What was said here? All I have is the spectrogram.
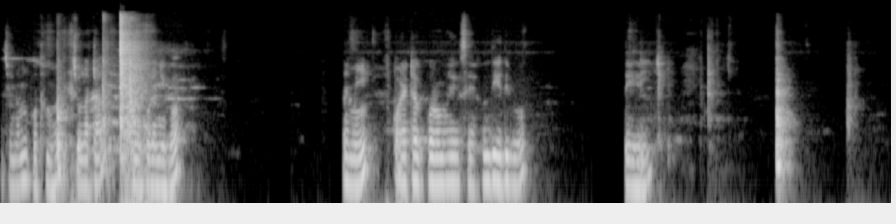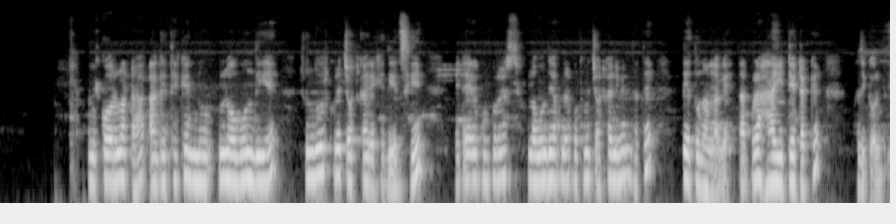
এর জন্য আমি প্রথমে চুলাটা অন করে নিব। আমি কড়াইটা গরম হয়ে গেছে, এখন দিয়ে দিব তেল। করলাটা আগে থেকে লবণ দিয়ে সুন্দর করে চটকায় রেখে দিয়েছি। এটা এরকম করে লবণ দিয়ে আপনারা প্রথমে চটকায় নেবেন যাতে তেতো না লাগে। তারপরে হাইটে এটাকে ভাজি করবেন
